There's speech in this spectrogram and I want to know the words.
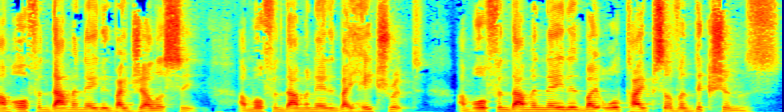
I'm often dominated by jealousy. I'm often dominated by hatred. I'm often dominated by all types of addictions.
